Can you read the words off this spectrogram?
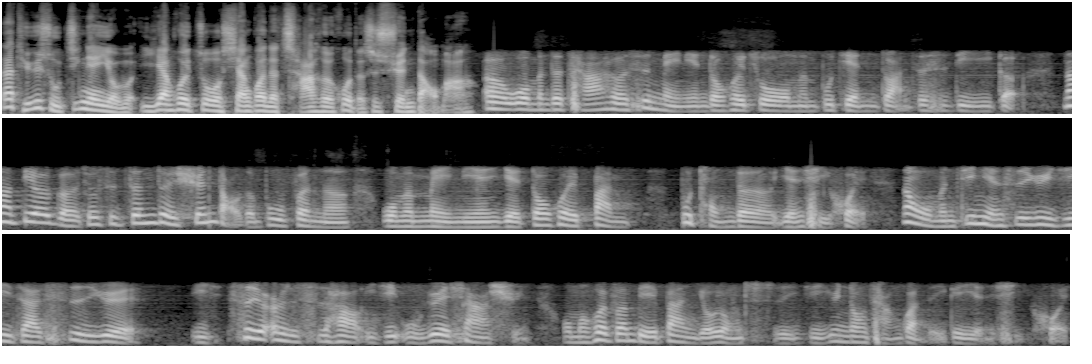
那体育署今年有一样会做相关的查核或者是宣导吗？呃，我们的查核是每年都会做，我们不间断，这是第一个。那第二个就是针对宣导的部分呢，我们每年也都会办不同的研习会。那我们今年是预计在四月。以四月二十四号以及五月下旬，我们会分别办游泳池以及运动场馆的一个演习会。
